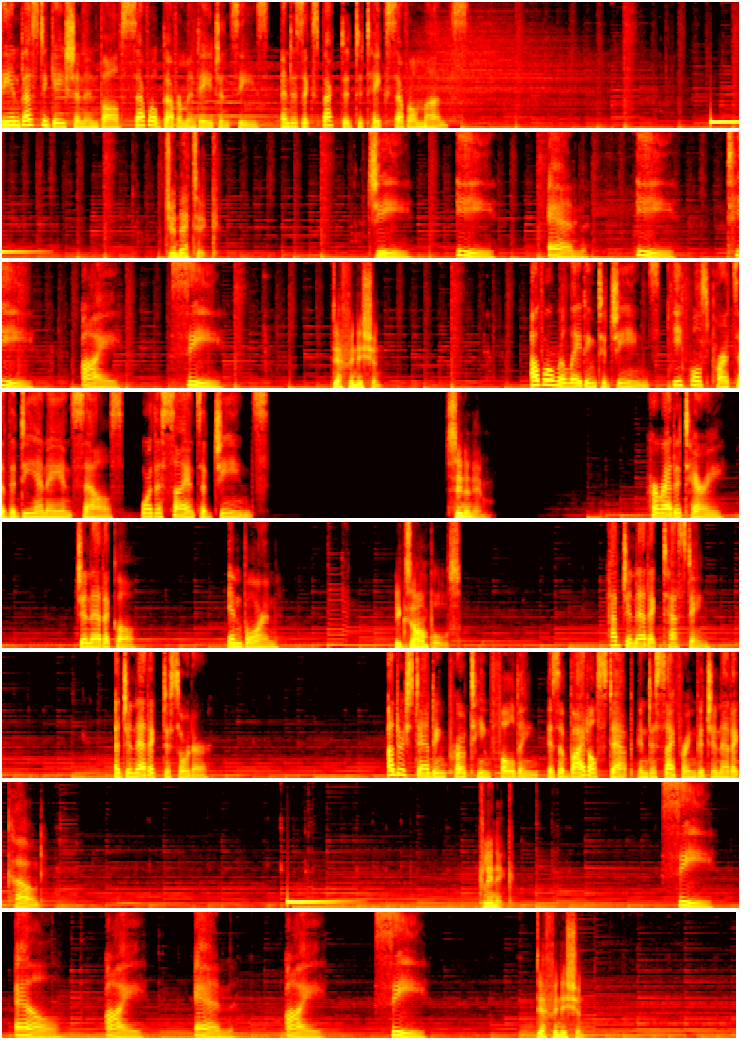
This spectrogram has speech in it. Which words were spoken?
The investigation involves several government agencies and is expected to take several months. Genetic. G E N E T I C. Definition of or relating to genes equals parts of the DNA in cells, or the science of genes. Synonym Hereditary, Genetical, Inborn. Examples Have genetic testing. A genetic disorder. Understanding protein folding is a vital step in deciphering the genetic code. Clinic. C L I N I C Definition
